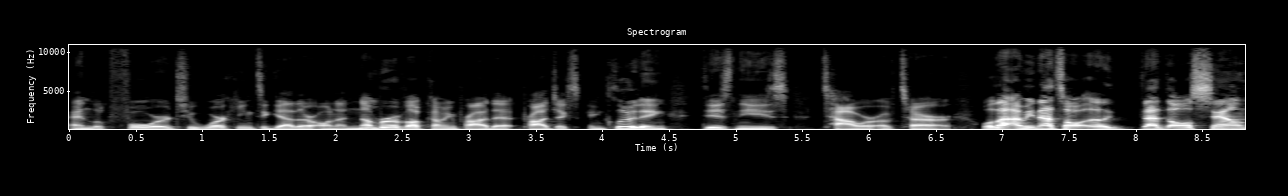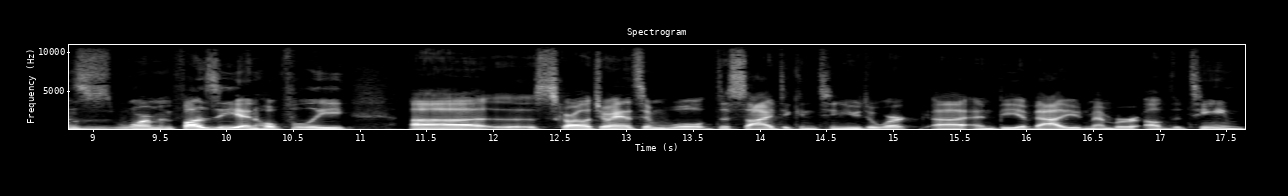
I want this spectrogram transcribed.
and look forward to working together on a number of upcoming product, projects, including Disney's Tower of Terror. Well, that, I mean, that's all, uh, that all sounds warm and fuzzy, and hopefully uh, Scarlett Johansson will decide to continue to work uh, and be a valued member of the team.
